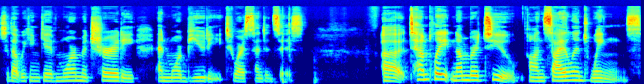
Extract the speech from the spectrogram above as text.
so that we can give more maturity and more beauty to our sentences. Uh, template number two on silent wings.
